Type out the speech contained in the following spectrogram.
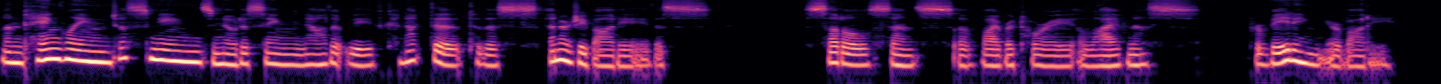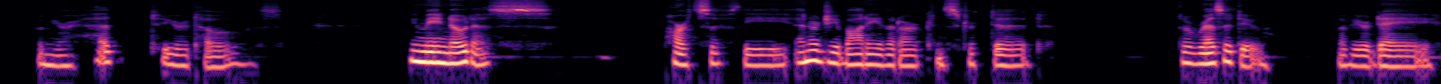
Untangling just means noticing now that we've connected to this energy body, this subtle sense of vibratory aliveness pervading your body from your head to your toes. You may notice parts of the energy body that are constricted, the residue of your day,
